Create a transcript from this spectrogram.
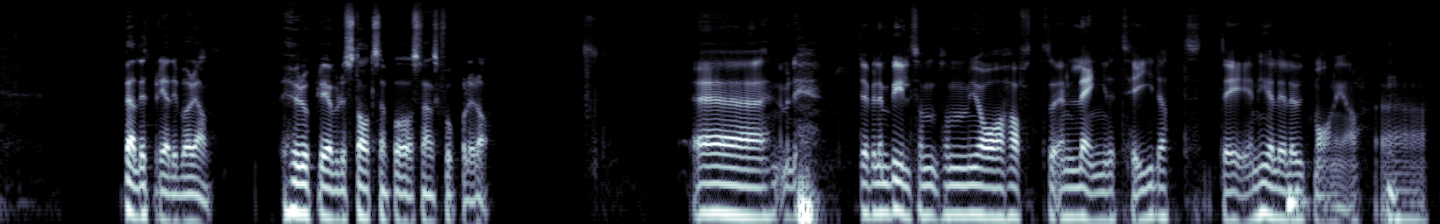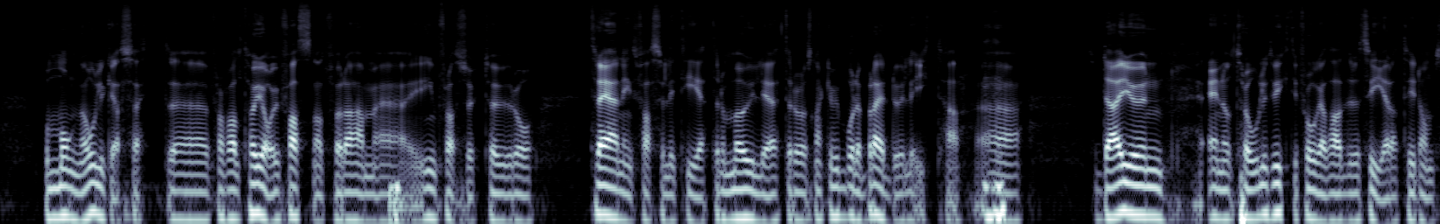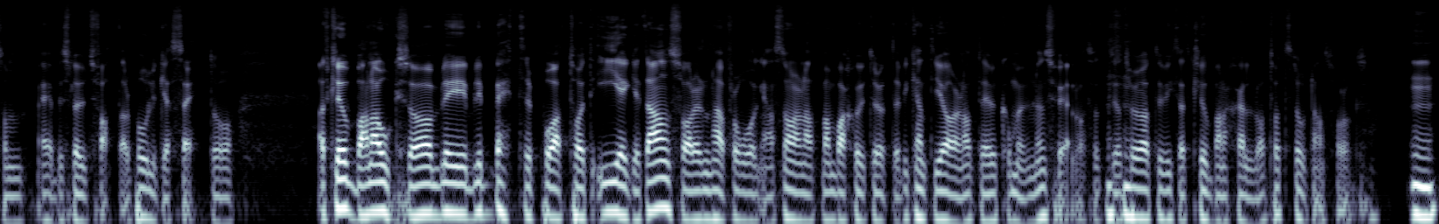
väldigt bred i början. Hur upplever du statusen på svensk fotboll idag? Eh, nej, men det, det är väl en bild som, som jag har haft en längre tid, att det är en hel del utmaningar. Eh, på många olika sätt. Eh, framförallt har jag ju fastnat för det här med infrastruktur och träningsfaciliteter och möjligheter. Och då snackar vi både bredd och elit här. Eh, så det är ju en, en otroligt viktig fråga att adressera till de som är beslutsfattare på olika sätt. Och att klubbarna också blir, blir bättre på att ta ett eget ansvar i den här frågan snarare än att man bara skjuter upp det. Vi kan inte göra något, det är kommunens fel. Va? Så att jag tror att det är viktigt att klubbarna själva tar ett stort ansvar också. Mm.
